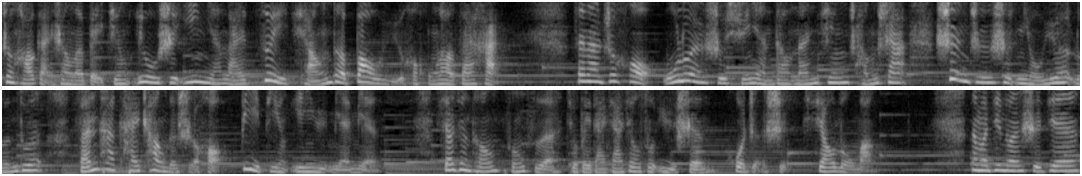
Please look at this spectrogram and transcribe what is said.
正好赶上了北京六十一年来最强的暴雨和洪涝灾害。在那之后，无论是巡演到南京、长沙，甚至是纽约、伦敦，凡他开唱的时候，必定阴雨绵绵。萧敬腾从此就被大家叫做雨神，或者是骁龙王。那么近段时间，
